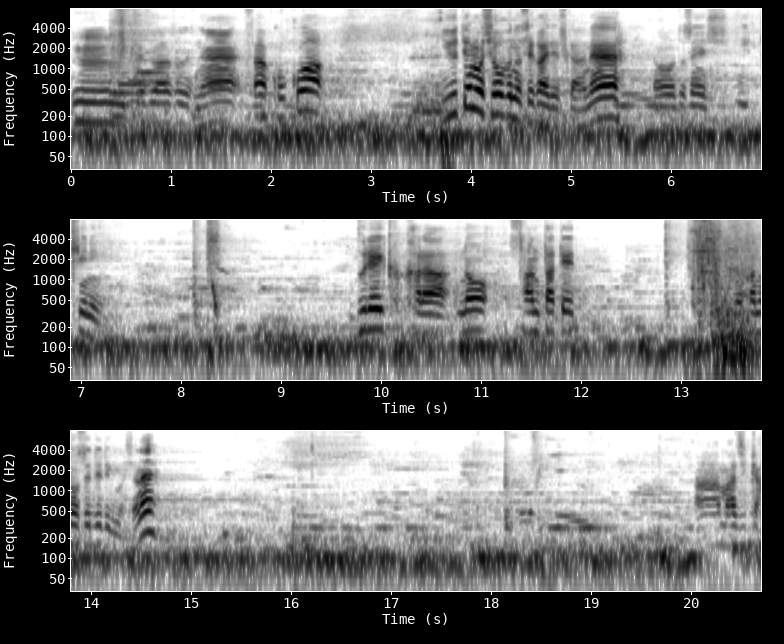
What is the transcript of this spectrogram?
うん最初はそうですね。さあここは言うても勝負の世界ですからね。山本選手一気に。ブレイクからの3立ての可能性出てきましたね。ああマジか。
